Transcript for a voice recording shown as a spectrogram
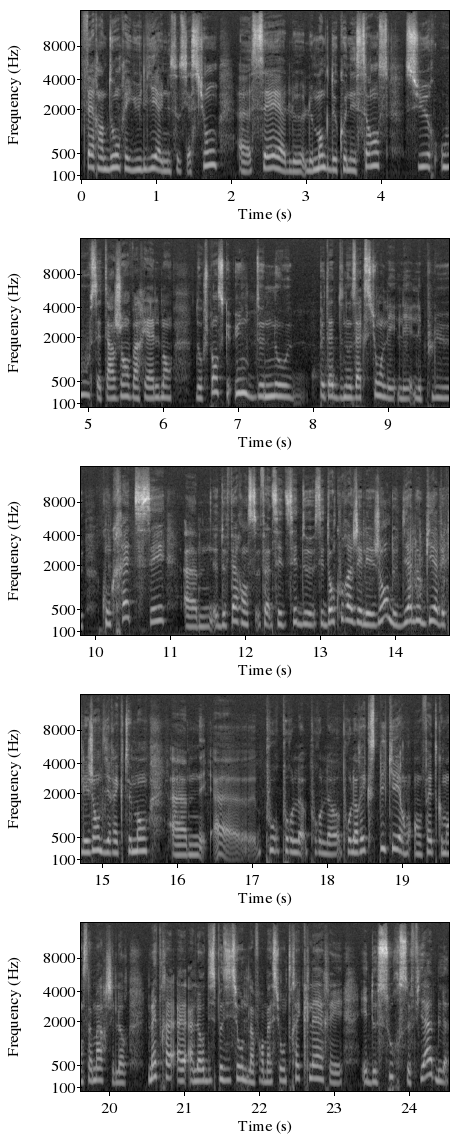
faire un don régulier à une association, euh, c'est le, le, manque de connaissances sur où cet argent va réellement. Donc je pense qu'une de nos peut-être de nos actions les, plus concrètes, c'est euh, de faire, c'est d'encourager les gens, de dialoguer avec les gens directement euh, euh, pour, pour, pour, leur, pour leur expliquer en, fait comment ça marche et leur mettre à, leur disposition de l'information très claire et, de sources fiables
